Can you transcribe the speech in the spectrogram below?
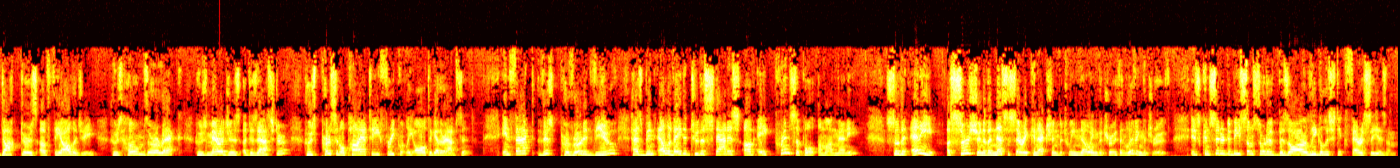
doctors of theology whose homes are a wreck, whose marriages a disaster, whose personal piety frequently altogether absent. In fact, this perverted view has been elevated to the status of a principle among many, so that any assertion of a necessary connection between knowing the truth and living the truth is considered to be some sort of bizarre legalistic Phariseeism,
